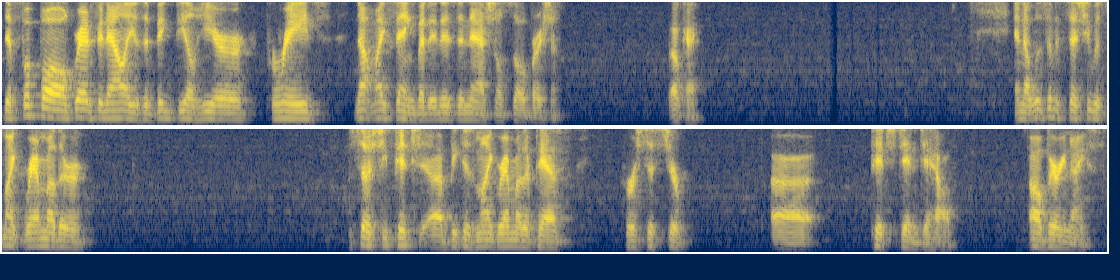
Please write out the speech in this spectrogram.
the football grand finale is a big deal here. Parades, not my thing, but it is a national celebration. Okay. And Elizabeth says she was my grandmother. So she pitched uh, because my grandmother passed, her sister uh, pitched in to help. Oh, very nice.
